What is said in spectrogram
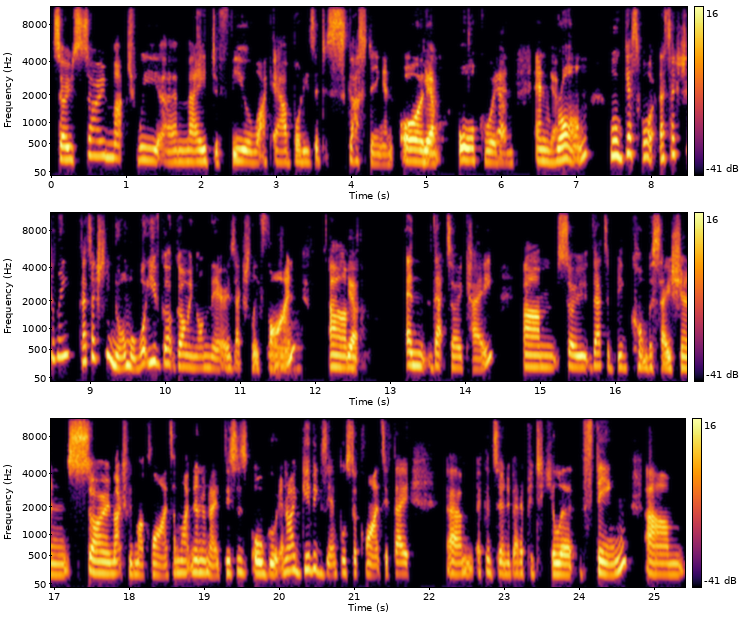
so, so much we are made to feel like our bodies are disgusting and odd yep. and awkward yep. and, and yep. wrong. Well, guess what? That's actually, that's actually normal. What you've got going on there is actually fine. Mm-hmm. Um, yeah. And that's okay. Um, so that's a big conversation so much with my clients. I'm like, no, no, no, this is all good. And I give examples to clients if they um, are concerned about a particular thing. Um,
